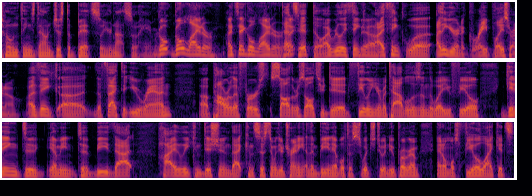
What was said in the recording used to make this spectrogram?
tone things down just a bit so you're not so hammered. Go go lighter. I'd say go lighter. That's I- it, though. I really think. Yeah. I think. What I think you're in a great place right now. I think uh, the fact that you ran uh, power lift first, saw the results you did, feeling your metabolism the way you feel, getting to. I mean, to be that highly conditioned, that consistent with your training, and then being able to switch to a new program and almost feel like it's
